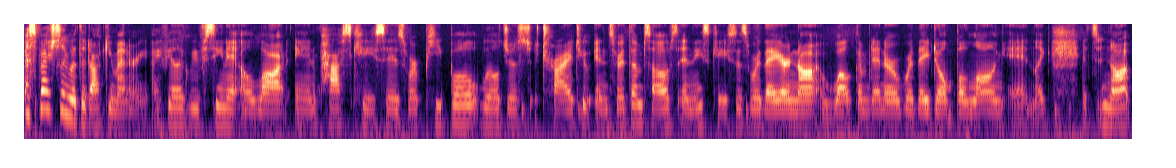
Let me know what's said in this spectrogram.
especially with the documentary. I feel like we've seen it a lot in past cases where people will just try to insert themselves in these cases where they are not welcomed in or where they don't belong in. Like, it's not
